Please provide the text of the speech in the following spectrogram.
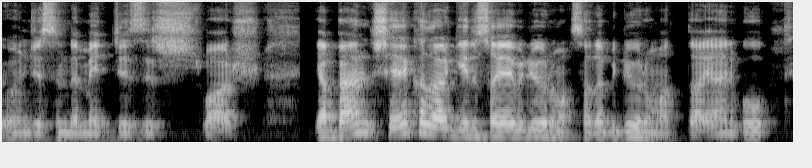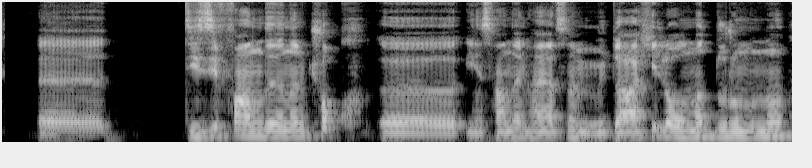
öncesinde Medcezir var. Ya ben şeye kadar geri sayabiliyorum, sarabiliyorum hatta. Yani bu e, dizi fandığının çok e, insanların hayatına müdahil olma durumunu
